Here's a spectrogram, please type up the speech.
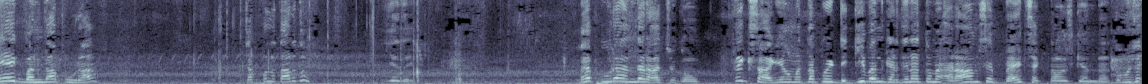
एक बंदा पूरा चप्पल उतार दो? ये देख। मैं पूरा अंदर आ चुका हूँ। फिक्स आ गया हूँ मतलब कोई डिग्गी बंद कर देना तो मैं आराम से बैठ सकता हूँ इसके अंदर। तो मुझे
